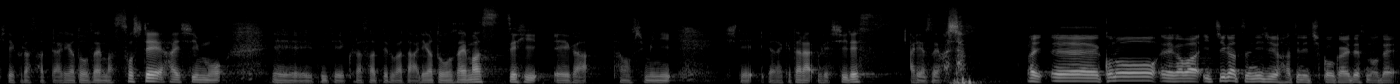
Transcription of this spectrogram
来てくださってありがとうございます。そして配信も、えー見てくださっている方ありがとうございます。ぜひ映画楽しみにしていただけたら嬉しいです。ありがとうございました。はい、えーこの映画は1月28日公開ですので、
